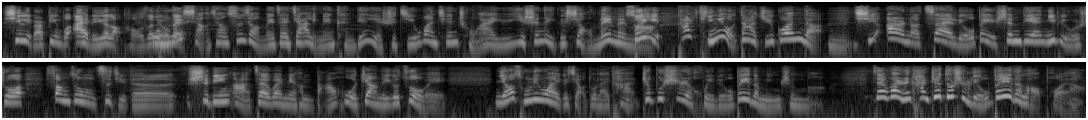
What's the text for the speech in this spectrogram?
心里边并不爱的一个老头子刘备我们。想象孙小梅在家里面肯定也是集万千宠爱于一身的一个小妹妹嘛，所以她挺有大局观的。嗯其二呢，在刘备身边，你比如说放纵自己的士兵啊，在外面很跋扈这样的一个作为，你要从另外一个角度来看，这不是毁刘备的名声吗？在外人看，这都是刘备的老婆呀。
